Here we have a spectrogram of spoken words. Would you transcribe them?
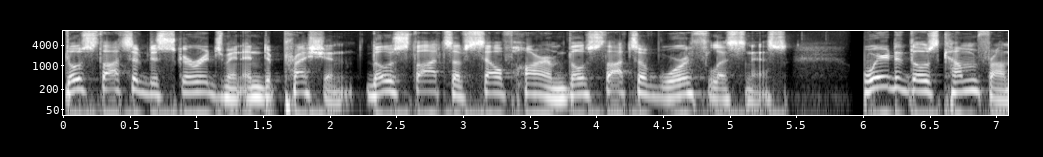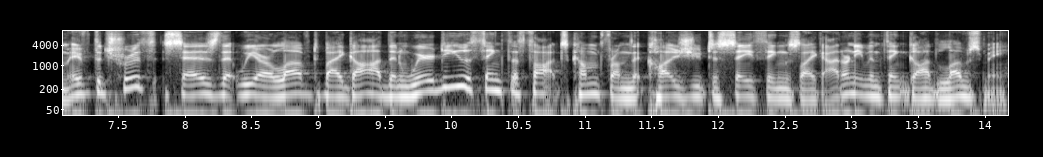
Those thoughts of discouragement and depression, those thoughts of self harm, those thoughts of worthlessness, where did those come from? If the truth says that we are loved by God, then where do you think the thoughts come from that cause you to say things like, I don't even think God loves me?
